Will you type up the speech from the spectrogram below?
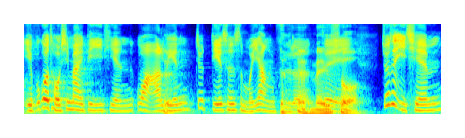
也不过投信卖第一天，哇，连就跌成什么样子了？没错，就是以前。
